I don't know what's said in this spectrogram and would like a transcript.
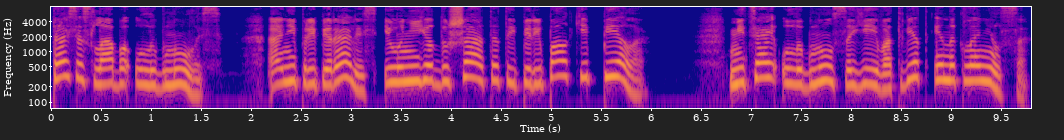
Тася слабо улыбнулась. Они припирались, и у нее душа от этой перепалки пела. Митяй улыбнулся ей в ответ и наклонился.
